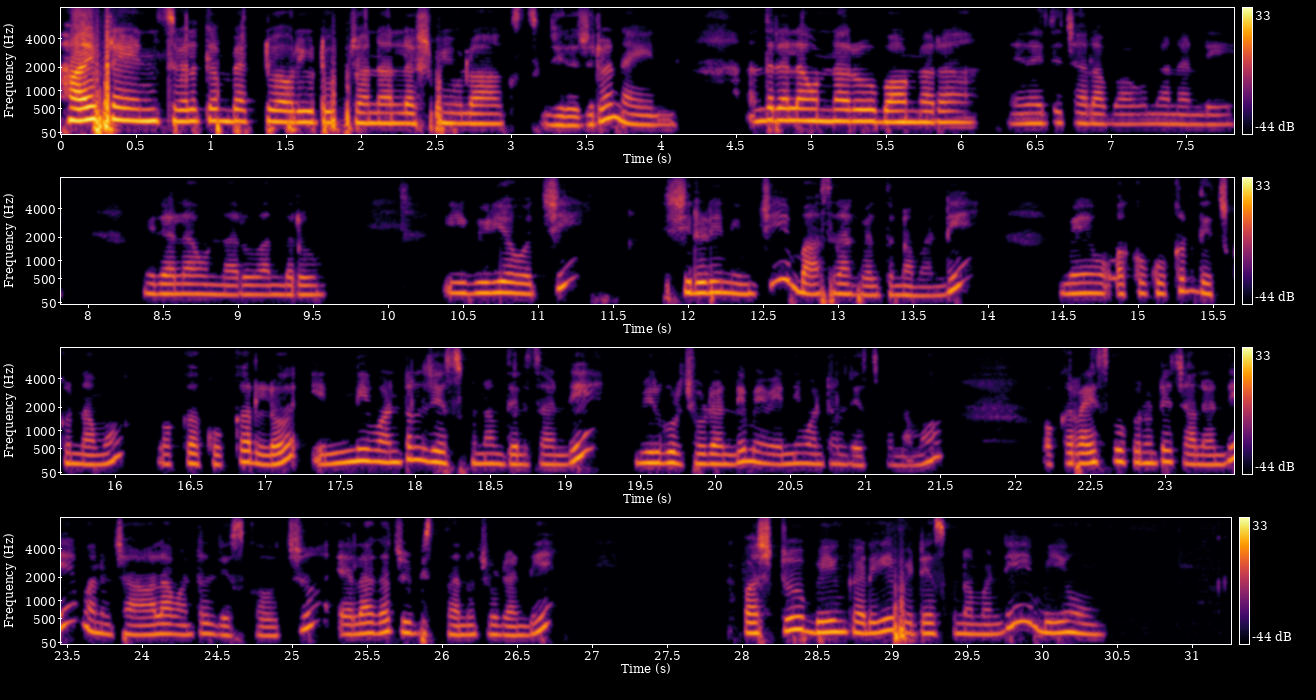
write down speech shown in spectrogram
Hi friends welcome back to our YouTube channel Lakshmi vlogs zero zero nine. అందరు ఎలా ఉన్నారు? బాగున్నారా? నేనైతే చాలా బాగున్నానండి. మీరు ఎలా ఉన్నారు అందరూ? ఈ వీడియో వచ్చి షిరిడి నుంచి బాసరాకి వెళ్తున్నామండి. మేము ఒక కుక్కర్ తెచ్చుకున్నాము. ఒక కుక్కర్లో ఎన్ని వంటలు చేసుకున్నాం తెలుసా అండి మీరు కూడా చూడండి మేము ఎన్ని వంటలు చేసుకున్నాము. ఒక రైస్ కుక్కర్ ఉంటే చాలండి మనం చాలా వంటలు చేసుకోవచ్చు. ఎలాగా చూపిస్తాను చూడండి. ఫస్ట్ బియ్యం కడిగి పెట్టేసుకున్నామండి. బియ్యం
